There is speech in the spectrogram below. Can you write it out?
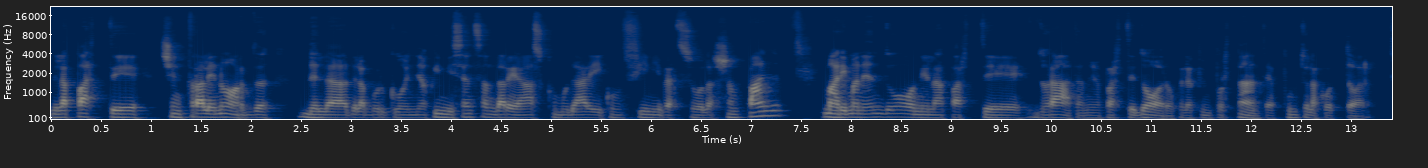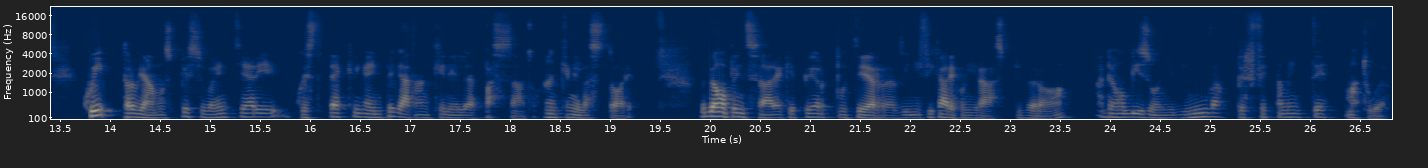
nella parte centrale nord della, della, Borgogna, quindi senza andare a scomodare i confini verso la Champagne, ma rimanendo nella parte dorata, nella parte d'oro, quella più importante, appunto la Côte d'Or. Qui troviamo spesso e volentieri questa tecnica impiegata anche nel passato, anche nella storia. Dobbiamo pensare che per poter vinificare con i raspi, però, abbiamo bisogno di un'uva perfettamente matura.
